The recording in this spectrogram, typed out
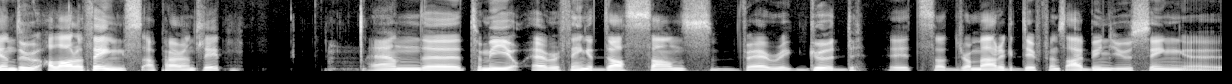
can do a lot of things, apparently. And uh, to me, everything it does sounds very good. It's a dramatic difference. I've been using uh,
